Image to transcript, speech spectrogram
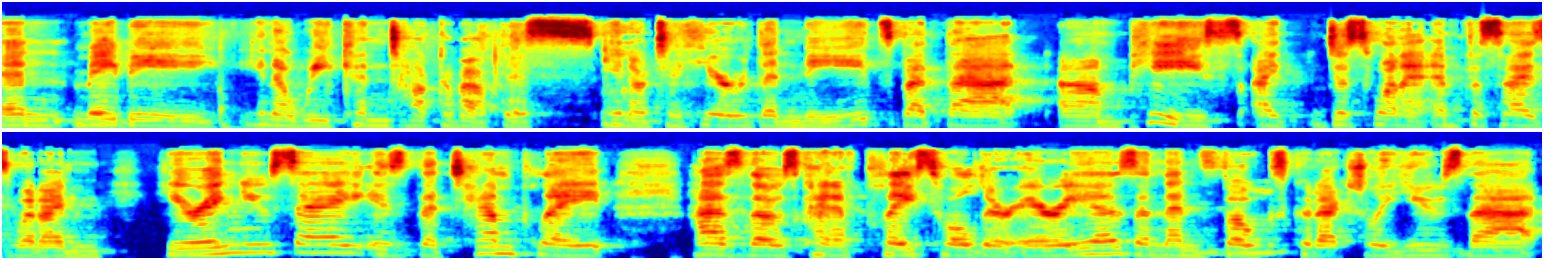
and maybe, you know, we can talk about this, you know, to hear the needs, but that um, piece, I just want to emphasize what I'm hearing you say is the template has those kind of placeholder areas, and then folks could actually use that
